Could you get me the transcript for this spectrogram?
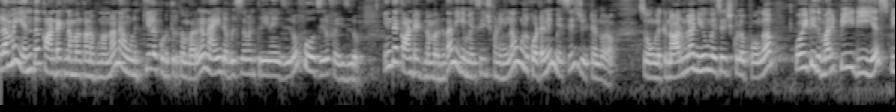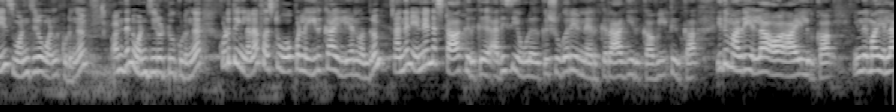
எல்லாமே எந்த காண்டாக்ட் நம்பருக்கு அனுப்பணும்னா நான் உங்களுக்கு கீழே கொடுத்துருக்கேன் பாருங்கள் nine double seven three nine zero four zero five zero. இந்த காண்டாக்ட் நம்பருக்கு தான் நீங்கள் மெசேஜ் பண்ணிங்கன்னா உங்களுக்கு உடனே மெசேஜ் ரிட்டன் வரும். ஸோ உங்களுக்கு நார்மலாக நியூ மெசேஜ்குள்ளே போங்க. போயிட்டு இது மாதிரி PDS space one zero one கொடுங்க. And then one zero two கொடுங்க. கொடுத்தீங்களன்னா ஃபஸ்ட்டு ஓப்பனில் இருக்கா இல்லையான்னு வந்துடும் அண்ட் தென் என்னென்ன ஸ்டாக் இருக்குது அரிசி எவ்வளோ இருக்குது சுகர் என்ன இருக்குது ராகி இருக்கா வீட்டு இருக்கா இது மாதிரி எல்லா ஆயில் இருக்கா இந்த மாதிரி எல்லா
